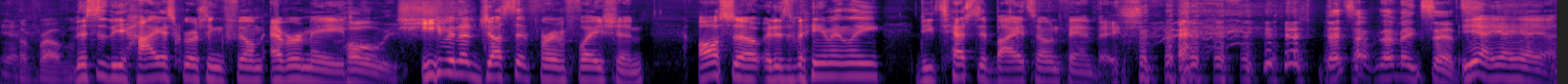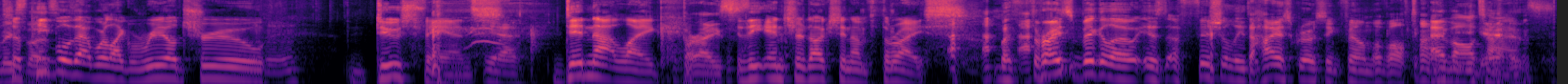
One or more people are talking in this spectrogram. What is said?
Yeah. No problem. This is the highest grossing film ever made, Holy shit. even adjusted for inflation. Also, it is vehemently detested by its own fan base. That's that makes sense. Yeah, yeah, yeah, yeah. Makes So a lot people that were like real true mm-hmm. Deuce fans Yeah. did not like Thrice. the introduction of Thrice But Thrice Bigalow is officially the highest grossing film of all time. of all time. Yes.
